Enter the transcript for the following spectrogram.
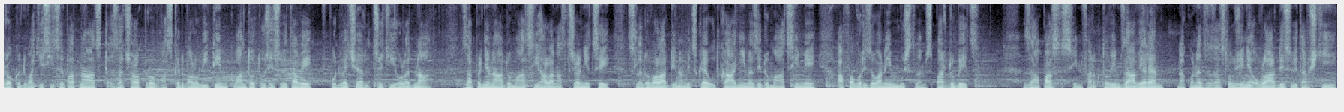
Rok 2015 začal pro basketbalový tým Kvanto Tuři Svitavy v podvečer 3. ledna. Zaplněná domácí hala na Střelnici sledovala dynamické utkání mezi domácími a favorizovaným mužstvem z Pardubic. Zápas s infarktovým závěrem nakonec zaslouženě ovládli svitavští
